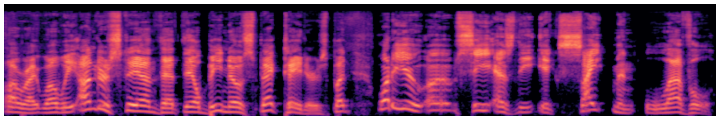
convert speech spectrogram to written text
All right. Well, we understand that there'll be no spectators, but what do you uh, see as the excitement level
